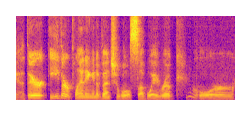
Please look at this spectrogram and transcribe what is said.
Yeah, they're either planning an eventual subway rook or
